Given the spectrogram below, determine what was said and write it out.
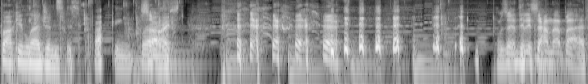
fucking legend. Jesus fucking Sorry. Christ. Was it? Did it sound that bad?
